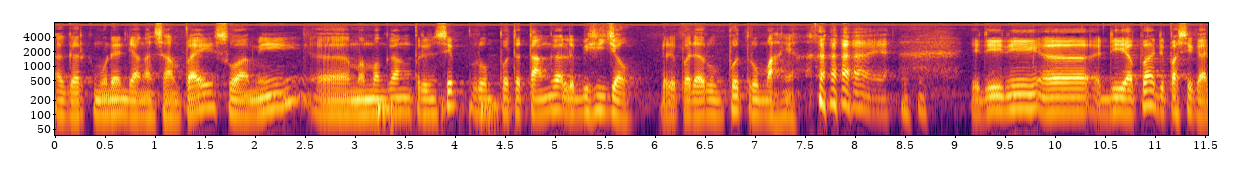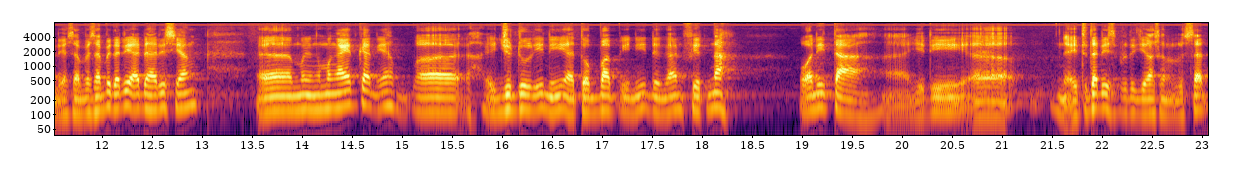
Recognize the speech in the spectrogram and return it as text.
agar kemudian jangan sampai suami uh, memegang prinsip rumput tetangga lebih hijau daripada rumput rumahnya. Ya. jadi ini uh, di apa dipastikan ya. Sampai-sampai tadi ada hadis yang uh, mengaitkan ya uh, judul ini atau bab ini dengan fitnah wanita. Nah, jadi uh, Nah itu tadi seperti dijelaskan oleh Ustaz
